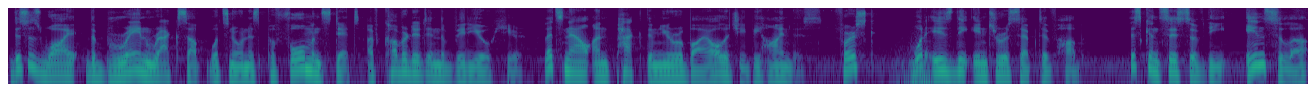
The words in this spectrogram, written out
This is why the brain racks up what's known as performance debt. I've covered it in the video here. Let's now unpack the neurobiology behind this. First, what is the interoceptive hub? This consists of the insula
